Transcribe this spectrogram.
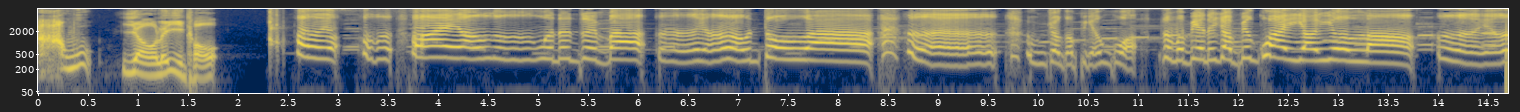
啊呜！咬了一口，哎呀，哎呀，我的嘴巴，哎呀，好痛啊！呃，这个苹果怎么变得像冰块一样硬了？哎呀，哈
